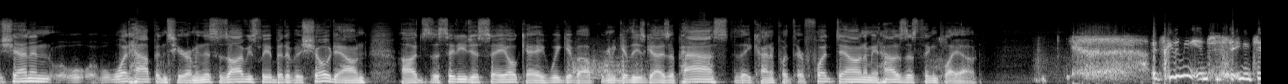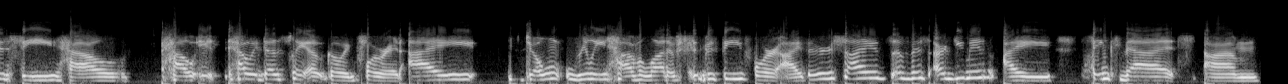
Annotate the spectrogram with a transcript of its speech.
Shannon, w- what happens here? I mean, this is obviously a bit of a showdown. does the city just say, okay, we give up? We're going to give these guys a pass? Do they kind of put their foot down? I mean, how does this thing play out? It's going to be interesting to see how how it how it does play out going forward. I don't really have a lot of sympathy for either sides of this argument. I think that um,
